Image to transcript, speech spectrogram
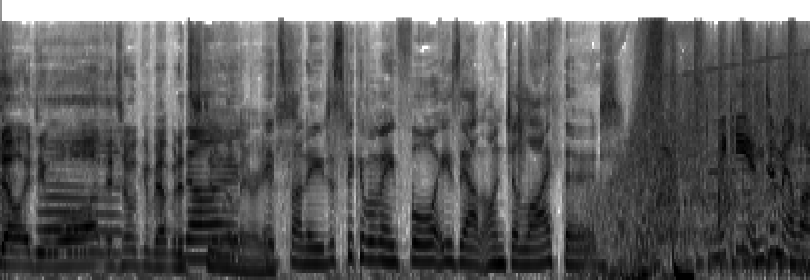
No idea what they're talking about, but it's no, still hilarious. it's funny. Despicable Me 4 is out on July 3rd. And DeMello.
